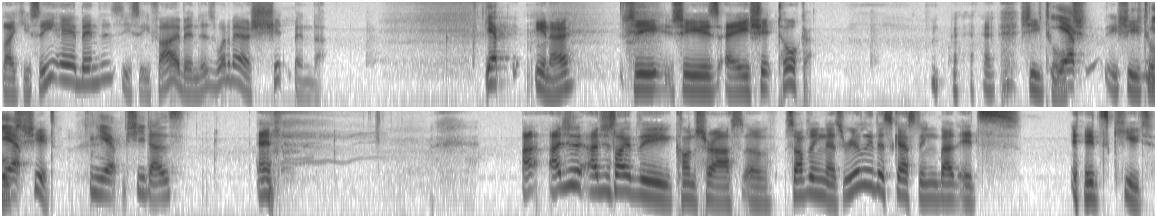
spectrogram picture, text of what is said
like you see airbenders, you see firebenders? What about a shit bender? yep you know, she she is a shit talker. she talks. Yep. She talks Yep. shit, yep she does and I I just I just like the contrast of something that's really disgusting, but it's it's cute,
